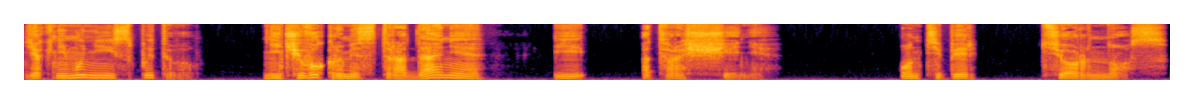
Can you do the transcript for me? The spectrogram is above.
я к нему не испытывал. Ничего, кроме страдания и отвращения. Он теперь тер нос.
